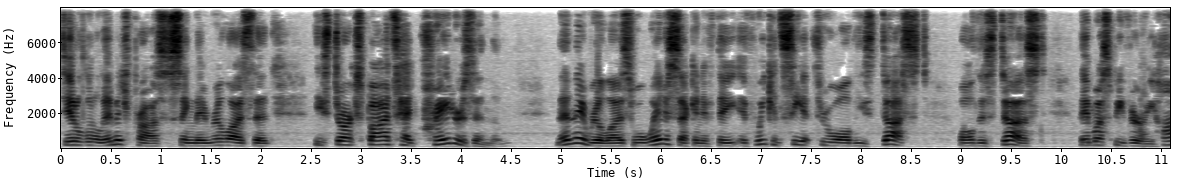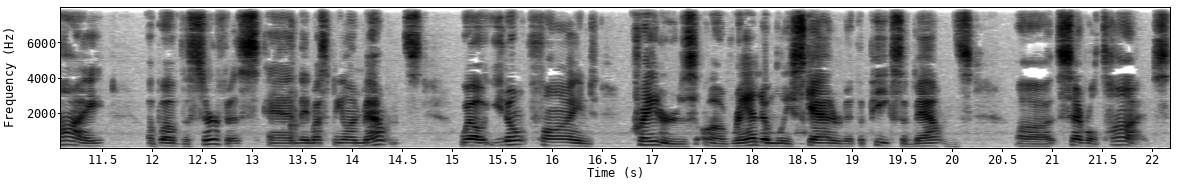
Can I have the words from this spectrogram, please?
did a little image processing, they realized that these dark spots had craters in them. then they realized, well, wait a second, if they if we can see it through all these dust, all this dust, they must be very high above the surface and they must be on mountains. Well, you don't find craters uh, randomly scattered at the peaks of mountains uh, several times.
